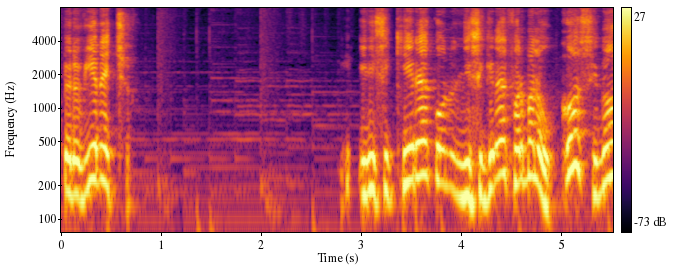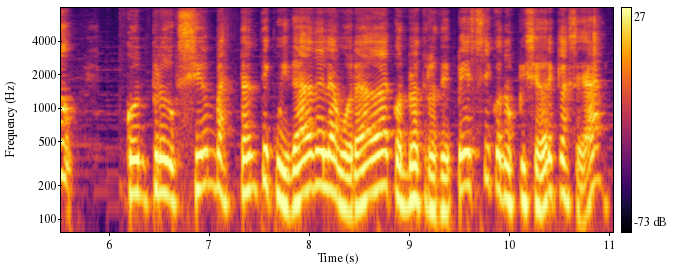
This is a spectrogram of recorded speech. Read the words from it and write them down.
pero bien hecho. Y ni siquiera con, ni siquiera de forma low cost, sino con producción bastante cuidada, elaborada, con rostros de peso y con auspiciadores clase A.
